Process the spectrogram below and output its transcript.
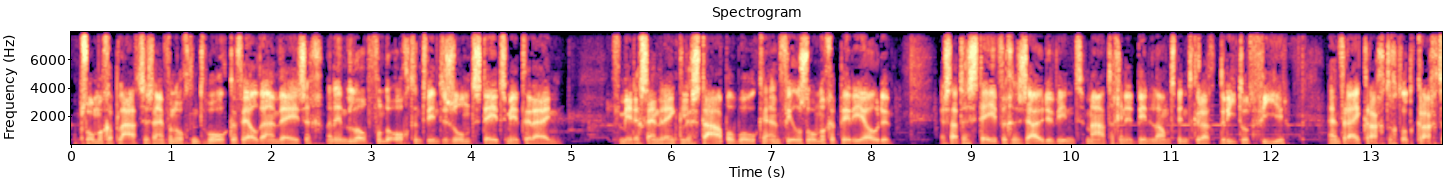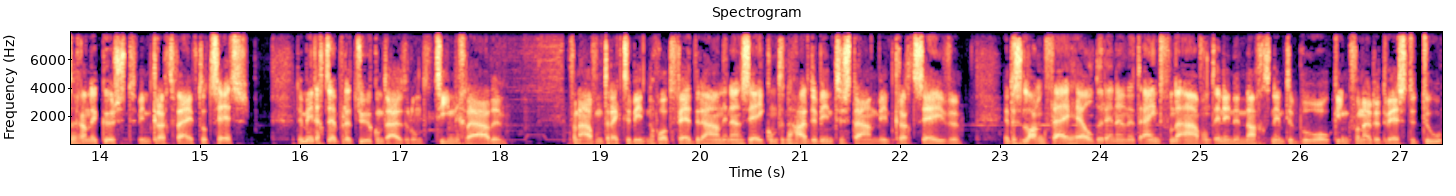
Op sommige plaatsen zijn vanochtend wolkenvelden aanwezig... maar in de loop van de ochtend wint de zon steeds meer terrein. Vanmiddag zijn er enkele stapelwolken en veel zonnige perioden. Er staat een stevige zuidenwind, matig in het binnenland, windkracht 3 tot 4... en vrij krachtig tot krachtig aan de kust, windkracht 5 tot 6. De middagtemperatuur komt uit rond 10 graden. Vanavond trekt de wind nog wat verder aan en aan zee komt een harde wind te staan, windkracht 7. Het is lang vrij helder en aan het eind van de avond en in de nacht neemt de bewolking vanuit het westen toe.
